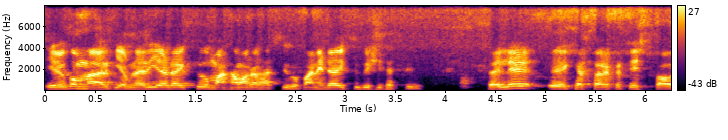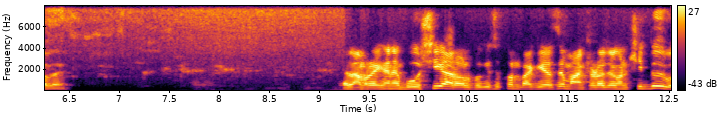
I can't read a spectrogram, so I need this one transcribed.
এরকম না আর কি, আপনার ইয়াটা একটু মাখা মাখা থাকতে হবে পানিটা একটু বেশি থাকতে হবে তাইলে খেপসার একটা টেস্ট পাওয়া যায়। তাহলে আমরা এখানে বসি আর অল্প কিছুক্ষণ বাকি আছে, মাংসটা যখন সিদ্ধ হইব,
